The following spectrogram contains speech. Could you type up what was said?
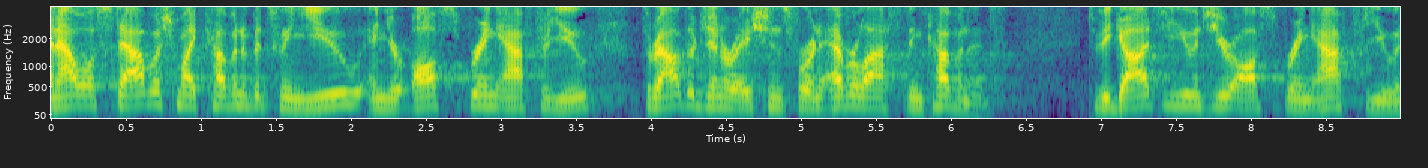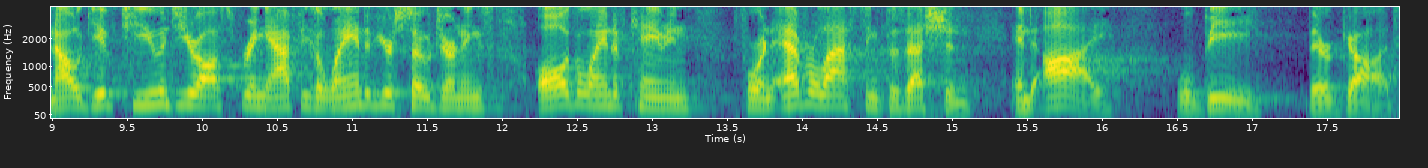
And I will establish my covenant between you and your offspring after you throughout their generations for an everlasting covenant, to be God to you and to your offspring after you. And I will give to you and to your offspring after you the land of your sojournings, all the land of Canaan, for an everlasting possession, and I will be their God.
